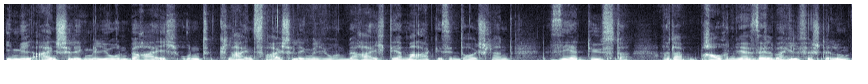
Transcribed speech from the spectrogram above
im einstelligen Millionenbereich und kleinen zweistelligen Millionenbereich, der Markt ist in Deutschland sehr düster. Also da brauchen wir selber Hilfestellung.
